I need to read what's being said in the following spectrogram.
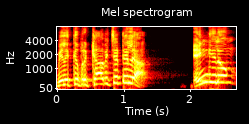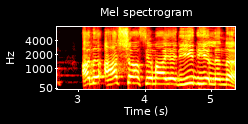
വിലക്ക് പ്രഖ്യാപിച്ചിട്ടില്ല. എങ്കിലും അത് ആശ്വാസ്യമായ രീതിയല്ലെന്ന്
